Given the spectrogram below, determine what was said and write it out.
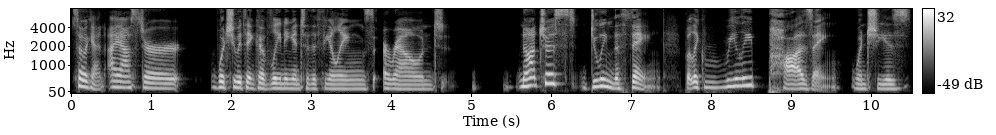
So again, I asked her what she would think of leaning into the feelings around not just doing the thing, but like really pausing when she is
